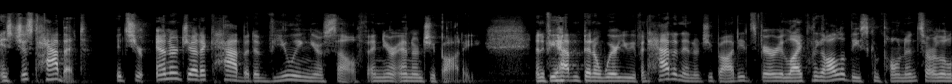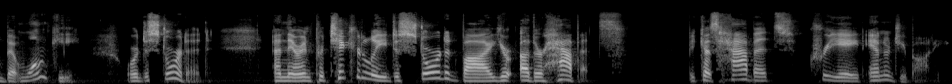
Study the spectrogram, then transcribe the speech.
is just habit. It's your energetic habit of viewing yourself and your energy body. And if you haven't been aware you even had an energy body, it's very likely all of these components are a little bit wonky or distorted. And they're in particularly distorted by your other habits because habits create energy body.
